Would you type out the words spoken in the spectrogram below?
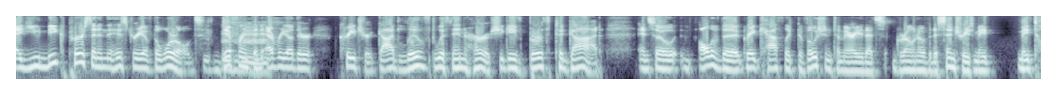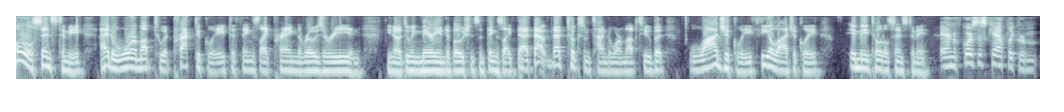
a unique person in the history of the world, different mm-hmm. than every other creature. God lived within her. She gave birth to God. And so all of the great Catholic devotion to Mary that's grown over the centuries made made total sense to me. I had to warm up to it practically to things like praying the rosary and you know doing Marian devotions and things like that. That that took some time to warm up to, but logically, theologically, it made total sense to me. And of course, this Catholic rem-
